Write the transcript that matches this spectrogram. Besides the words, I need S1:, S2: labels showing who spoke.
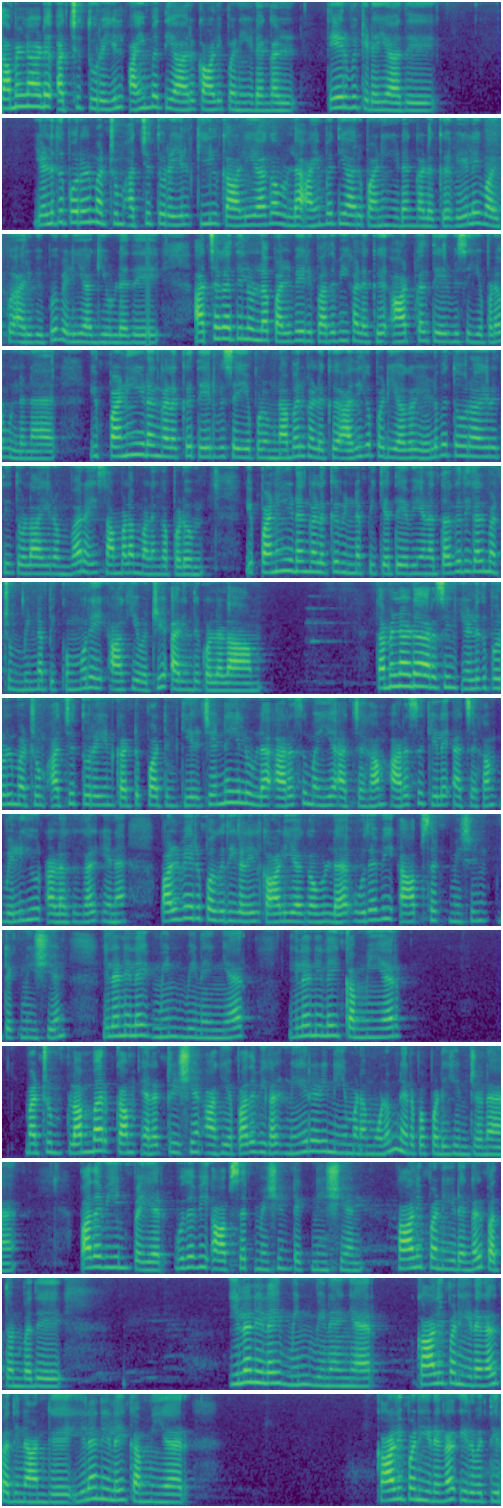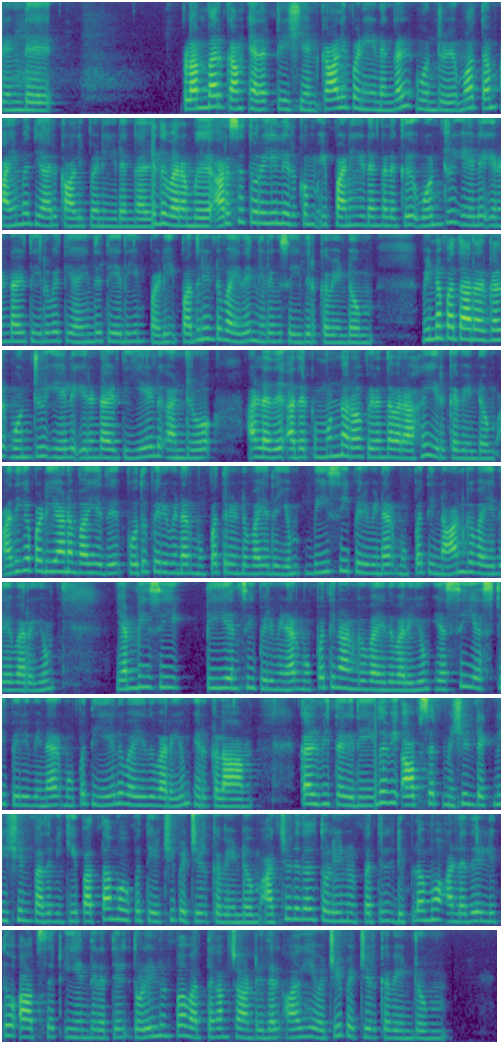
S1: தமிழ்நாடு அச்சுத்துறையில் ஐம்பத்தி ஆறு காலிப்பணியிடங்கள் தேர்வு கிடையாது எழுதுபொருள் மற்றும் அச்சுத்துறையில் கீழ் காலியாக உள்ள ஐம்பத்தி ஆறு பணியிடங்களுக்கு வேலைவாய்ப்பு அறிவிப்பு வெளியாகியுள்ளது. அச்சகத்தில் உள்ள பல்வேறு பதவிகளுக்கு ஆட்கள் தேர்வு செய்யப்பட உள்ளனர். இப்பணியிடங்களுக்கு தேர்வு செய்யப்படும் நபர்களுக்கு அதிகப்படியாக எழுபத்தோராயிரத்தி தொள்ளாயிரம் வரை சம்பளம் வழங்கப்படும். இப்பணியிடங்களுக்கு விண்ணப்பிக்க தேவையான தகுதிகள் மற்றும் விண்ணப்பிக்கும் முறை ஆகியவற்றை அறிந்து கொள்ளலாம். தமிழ்நாடு அரசின் எழுதுபொருள் மற்றும் அச்சுத்துறையின் கட்டுப்பாட்டின் கீழ் சென்னையில் உள்ள அரசு மைய அச்சகம் அரசு கிளை அச்சகம் வெளியூர் அலகுகள் என பல்வேறு பகுதிகளில் காலியாக உள்ள உதவி ஆப்செட் மிஷின் டெக்னீஷியன் இளநிலை மின் வினைஞர் இளநிலை கம்மியர் மற்றும் பிளம்பர் கம் எலக்ட்ரீஷியன் ஆகிய பதவிகள் நேரடி நியமனம் மூலம் நிரப்பப்படுகின்றன. பதவியின் பெயர் உதவி ஆப்செட் மிஷின் டெக்னீஷியன். காலிப்பணியிடங்கள் பத்தொன்பது. இளநிலை மின் வினைஞர். காலிப்பணியிடங்கள் பதினான்கு. இளநிலை கம்மியர். காலிப்பணியிடங்கள் இருபத்திரண்டு. Plumber cum electrician. காலிப்பணியிடங்கள் ஒன்று. மொத்தம் ஐம்பத்தி ஆறு காலிப்பணியிடங்கள். இது வரம்பு அரசு துறையில் இருக்கும் இப்பணியிடங்களுக்கு ஒன்று ஏழு இரண்டாயிரத்தி இருபத்தி ஐந்து தேதியின்படி பதினெட்டு வயதை நிறைவு செய்திருக்க வேண்டும். விண்ணப்பதாரர்கள் ஒன்று ஏழு இரண்டாயிரத்தி ஏழு அன்றோ அல்லது அதற்கு முன்னரோ பிறந்தவராக இருக்க வேண்டும். அதிகப்படியான வயது பொதுப் பிரிவினர் முப்பத்தி ரெண்டு வயதையும் பிசி பிரிவினர் முப்பத்தி நான்கு வயது வரையும் எம்பிசி டிஎன்சி பிரிவினர் முப்பத்தி நான்கு வயது வரையும் எஸ்சி எஸ்டி பிரிவினர் முப்பத்தி ஏழு வயது வரையும் இருக்கலாம். கல்வி தகுதி உதவி ஆப்செட் மிஷின் டெக்னீஷியன் பதவிக்கு பத்தாம் வகுப்பு தேர்ச்சி பெற்றிருக்க வேண்டும். அச்சிடுதல் தொழில்நுட்பத்தில் டிப்ளமோ அல்லது லித்தோ ஆப்செட் இயந்திரத்தில் தொழில்நுட்ப வர்த்தகம் சான்றிதழ் ஆகியவற்றை பெற்றிருக்க வேண்டும்.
